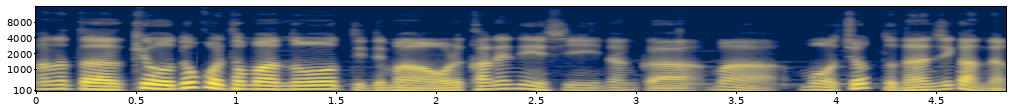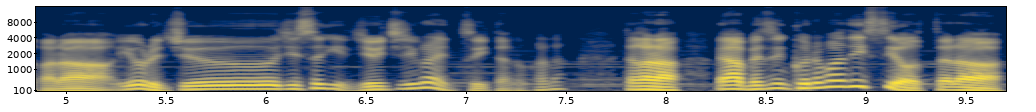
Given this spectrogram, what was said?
あなた今日どこに泊まんの？って言って、まあ俺金ねえし、なんかまあもうちょっと何時間だから、夜10時過ぎ、11時ぐらいに着いたのかな。だから、いや別に車でいいっすよって言ったら、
